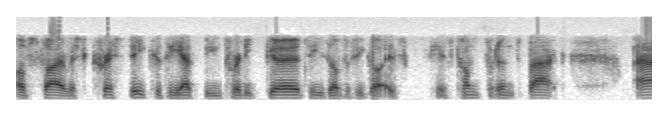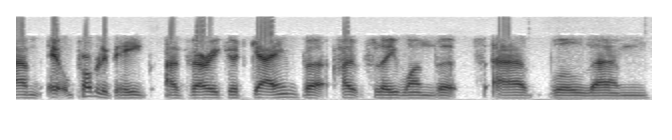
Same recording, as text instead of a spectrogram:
of Cyrus Christie because he has been pretty good. He's obviously got his his confidence back. Um, it will probably be a very good game, but hopefully one that uh, will um,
